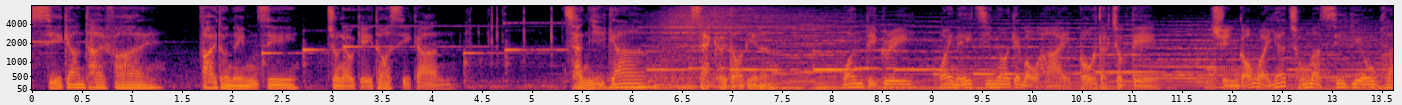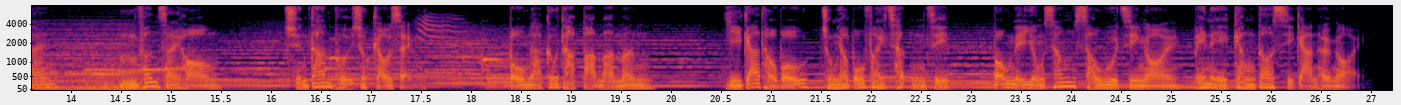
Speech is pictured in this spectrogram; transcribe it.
时间太快，快到你唔知仲有几多时间。趁而家锡佢多啲啦。One Degree 为你至爱嘅毛孩報得足啲，全港唯一宠物 CEO Plan，唔分细项，全单赔足九成，保额高达八万蚊。而家投保仲有保费七五折，帮你用心守护至爱，俾你更多时间去爱。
